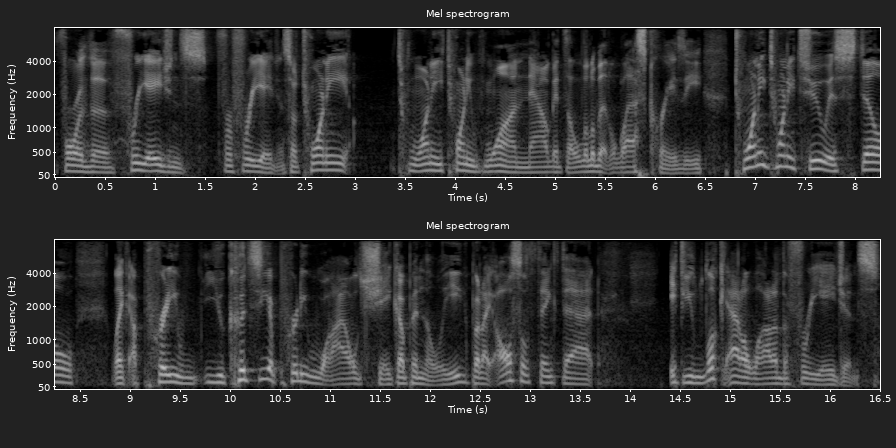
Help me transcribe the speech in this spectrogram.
for the free agents for free agents. So 20 2021 now gets a little bit less crazy. 2022 is still like a pretty you could see a pretty wild shakeup in the league, but I also think that if you look at a lot of the free agents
